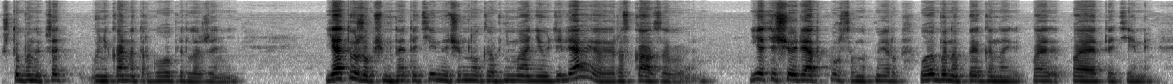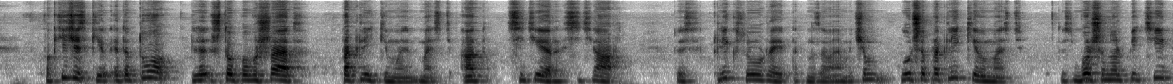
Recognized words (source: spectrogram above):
чтобы написать уникальное торговое предложение. Я тоже, в общем, на этой теме очень много внимания уделяю и рассказываю. Есть еще ряд курсов, например, у Эбена Пегана по, по этой теме. Фактически это то, что повышает прокликиваемость от CTR, CTR, то есть click-through rate так называемый. Чем лучше прокликиваемость, то есть больше 0,5,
